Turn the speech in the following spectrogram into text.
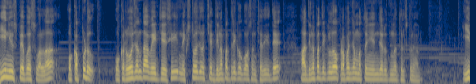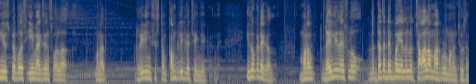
ఈ న్యూస్ పేపర్స్ వల్ల ఒకప్పుడు ఒక రోజంతా వెయిట్ చేసి నెక్స్ట్ రోజు వచ్చే దినపత్రిక కోసం చదివితే ఆ దినపత్రికలో ప్రపంచం మొత్తం ఏం జరుగుతుందో తెలుసుకునేవాళ్ళు. ఈ న్యూస్ పేపర్స్ ఈ మ్యాగజైన్స్ వల్ల మన రీడింగ్ సిస్టమ్ కంప్లీట్గా చేంజ్ అయిపోయింది. ఇదొకటే కాదు మన డైలీ లైఫ్లో గత డెబ్బై ఏళ్ళలో చాలా మార్పులు మనం చూసాం.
